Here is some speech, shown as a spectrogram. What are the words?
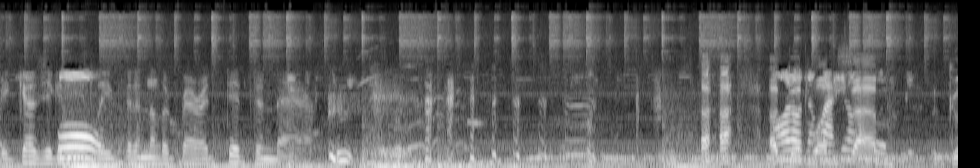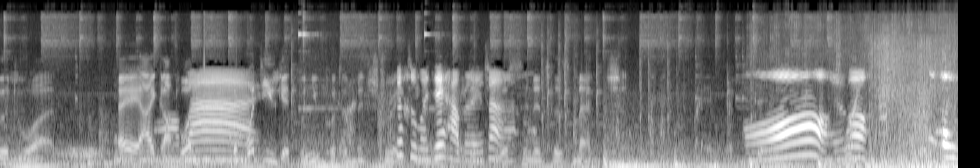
because you can easily fit another pair of tits in there. a good one, Sam. A good one. Hey, I got one. But what do you get when you put a menstruating into a senator's mansion? Oh, oh.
